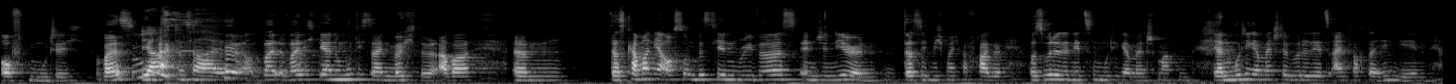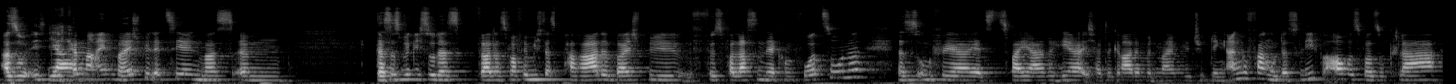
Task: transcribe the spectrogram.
oft mutig, weißt du? Ja, total. weil, weil ich gerne mutig sein möchte. Aber ähm, das kann man ja auch so ein bisschen reverse engineeren, dass ich mich manchmal frage, was würde denn jetzt ein mutiger Mensch machen? Ja, ein mutiger Mensch, der würde jetzt einfach dahin gehen. Also ich, Ja. ich kann mal ein Beispiel erzählen, was ähm, das ist wirklich so, das war, das war für mich das Paradebeispiel fürs Verlassen der Komfortzone. Das ist ungefähr jetzt zwei Jahre her. Ich hatte gerade mit meinem YouTube-Ding angefangen und das lief auch. Es war so klar,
